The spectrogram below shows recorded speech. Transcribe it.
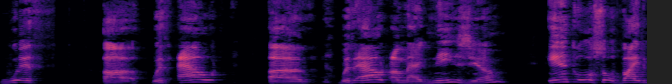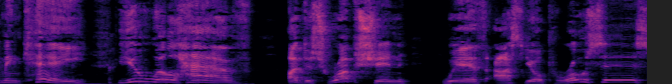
with uh, without uh, without a magnesium and also vitamin K, you will have a disruption with osteoporosis.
